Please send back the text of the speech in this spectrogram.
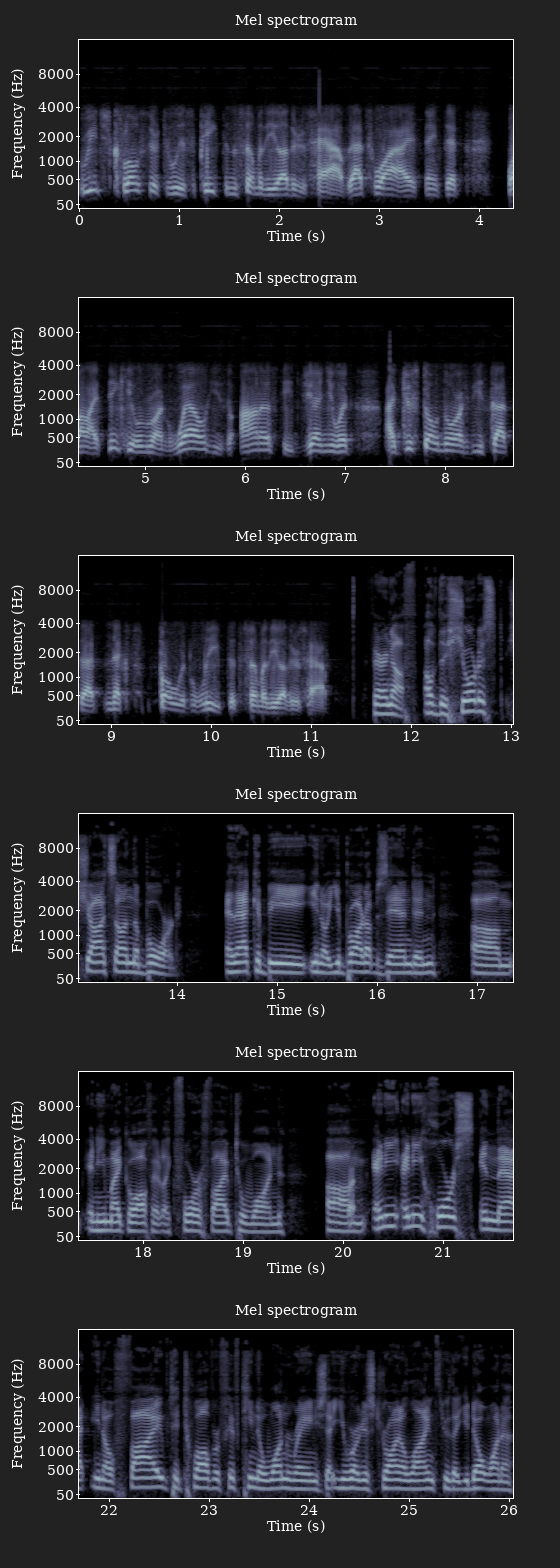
reached closer to his peak than some of the others have. That's why I think that while I think he'll run well, he's honest, he's genuine. I just don't know if he's got that next forward leap that some of the others have. Fair enough. Of the shortest shots on the board, and that could be, you know, you brought up Zandon, um, and he might go off at like four or five to one. Um, right. Any any horse in that you know five to twelve or fifteen to one range that you are just drawing a line through that you don't want to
